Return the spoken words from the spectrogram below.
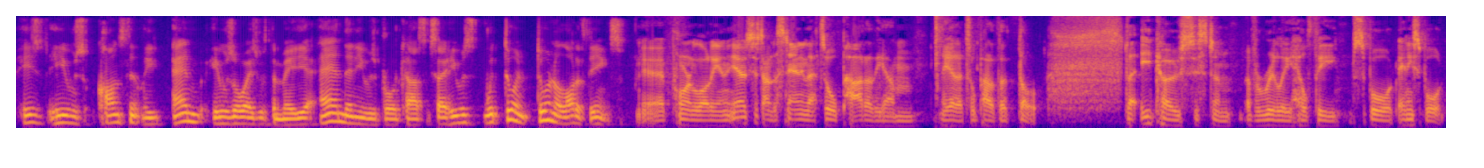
He's he was constantly and he was always with the media and then he was broadcasting. So he was doing doing a lot of things. Yeah, pouring a lot in. Yeah, it's just understanding that's all part of the um yeah that's all part of the the, the ecosystem of a really healthy sport, any sport.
